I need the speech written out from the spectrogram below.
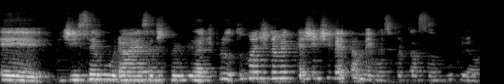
é, de segurar essa disponibilidade de produto. Uma dinâmica que a gente vê também na exportação do grão.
